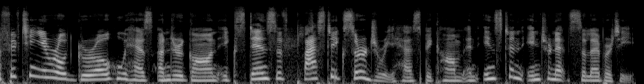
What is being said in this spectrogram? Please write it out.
A 15 year old girl who has undergone extensive plastic surgery has become an instant internet celebrity.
